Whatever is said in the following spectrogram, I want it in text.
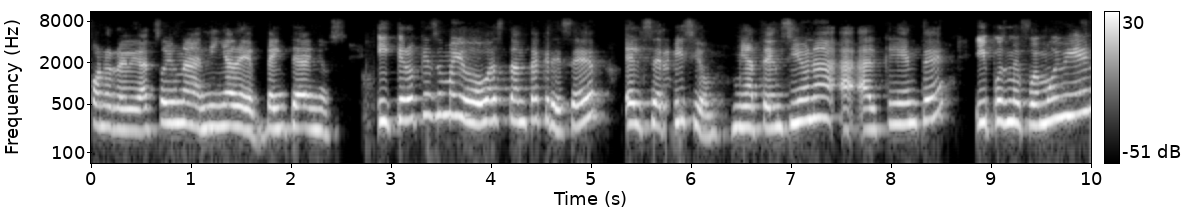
cuando en realidad soy una niña de 20 años. y creo que eso me ayudó bastante a crecer el servicio, mi atención al cliente y pues me fue muy bien,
